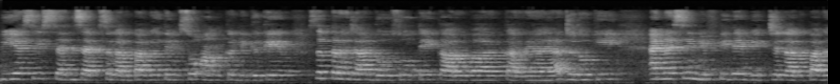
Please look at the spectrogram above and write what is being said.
BSE ਸੈਂਸੈਕਸ ਲਗਭਗ 300 ਅੰਕ ਡਿੱਗ ਕੇ 70200 ਤੇ ਕਾਰੋਬਾਰ ਕਰ ਰਿਹਾ ਹੈ। ਜਦੋਂ ਕਿ NSE ਨਿਫਟੀ ਦੇ ਵਿੱਚ ਲਗਭਗ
